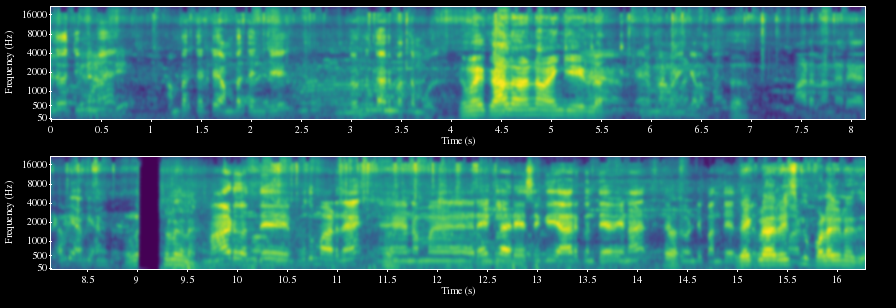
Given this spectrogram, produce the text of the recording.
எழுபத்தி மூணு ஐம்பத்தெட்டு ஐம்பத்தஞ்சு தொண்ணூத்தாறு பத்தொம்போது. இந்த மாதிரி காலை வேணா வாங்கிக்கலாம் வேணும்னா வாங்கிக்கலாம். மாடெல்லாம் நிறையா இருக்கு. சொல்லுங்கண்ணா. மாடு வந்து புது மாடு தான் நம்ம ரேக்லா ரேஸுக்கு யாருக்கும் தேவைன்னா டுவெண்ட்டி பந்தயத்துக்கு ரெகுலர் ரேஸ்க்கு பழகுனது.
